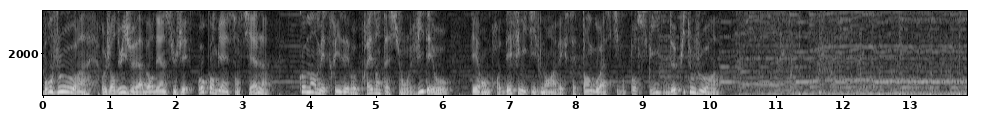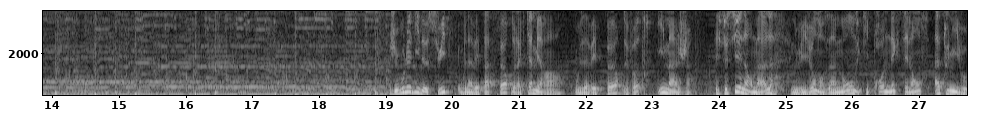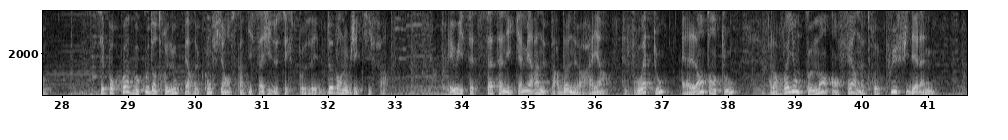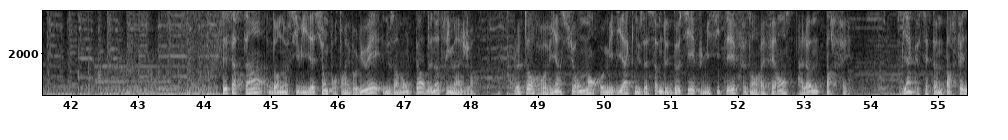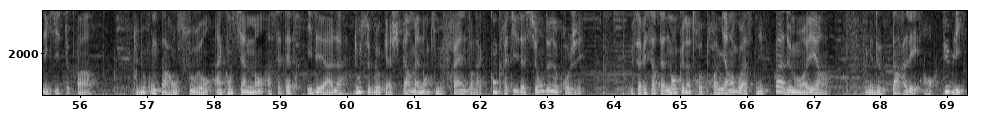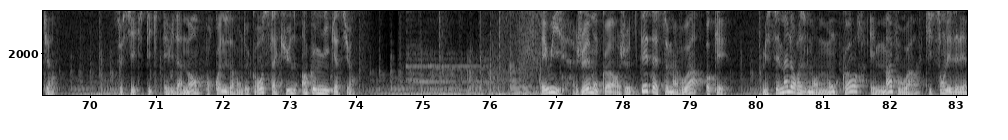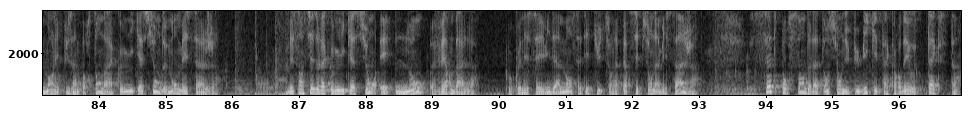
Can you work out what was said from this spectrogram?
Bonjour, aujourd'hui je vais aborder un sujet ô combien essentiel, comment maîtriser vos présentations vidéo et rompre définitivement avec cette angoisse qui vous poursuit depuis toujours. Je vous le dis de suite, vous n'avez pas peur de la caméra, vous avez peur de votre image. Et ceci est normal, nous vivons dans un monde qui prône l'excellence à tout niveau. C'est pourquoi beaucoup d'entre nous perdent confiance quand il s'agit de s'exposer devant l'objectif. Et oui, cette satanée caméra ne pardonne rien. Elle voit tout, elle entend tout, alors voyons comment en faire notre plus fidèle ami. C'est certain, dans nos civilisations pourtant évoluées, nous avons peur de notre image. Le tort revient sûrement aux médias qui nous assomment de dossiers et publicités faisant référence à l'homme parfait. Bien que cet homme parfait n'existe pas, nous nous comparons souvent inconsciemment à cet être idéal, d'où ce blocage permanent qui nous freine dans la concrétisation de nos projets. Vous savez certainement que notre première angoisse n'est pas de mourir, mais de parler en public. Ceci explique évidemment pourquoi nous avons de grosses lacunes en communication. Et oui, je hais mon corps, je déteste ma voix, ok. Mais c'est malheureusement mon corps et ma voix qui sont les éléments les plus importants dans la communication de mon message. L'essentiel de la communication est non verbal. Vous connaissez évidemment cette étude sur la perception d'un message. 7% de l'attention du public est accordée au texte,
